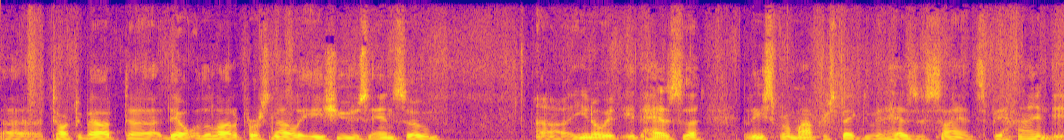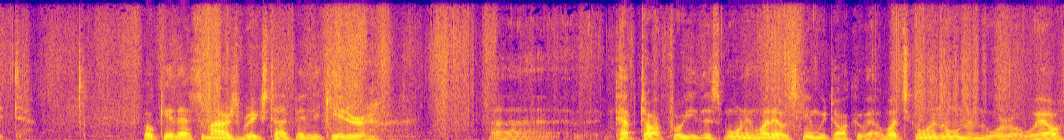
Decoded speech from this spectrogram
uh, talked about uh, dealt with a lot of personality issues, and so you know it it has at least from my perspective, it has a science behind it. Okay, that's the Myers Briggs type indicator uh, pep talk for you this morning. What else can we talk about? What's going on in the world? Well,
